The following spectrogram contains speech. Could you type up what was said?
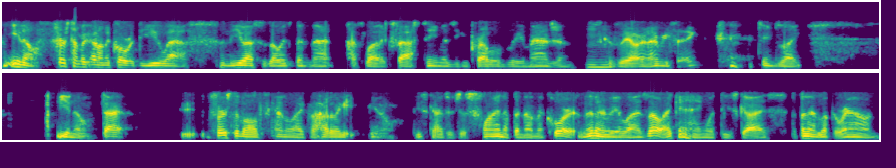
you know, first time I got on the court with the U.S. and the U.S. has always been that athletic, fast team, as you can probably imagine, because mm-hmm. they are in everything. it seems like, you know, that first of all, it's kind of like, well, how do I, you know, these guys are just flying up and down the court. And then I realize, oh, I can hang with these guys. But then I look around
